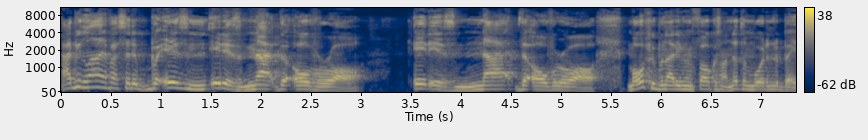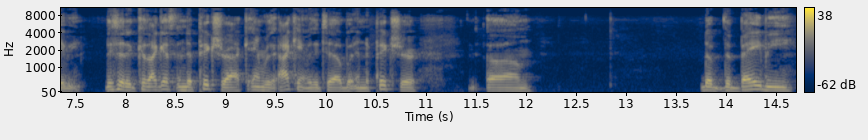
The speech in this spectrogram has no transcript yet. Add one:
I'd be lying if I said it, but it is, it is not the overall. It is not the overall. Most people not even focus on nothing more than the baby. They said it because I guess in the picture I can't really I can't really tell, but in the picture, um, the the baby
